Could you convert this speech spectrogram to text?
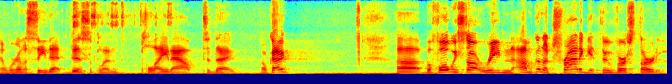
and we're going to see that discipline played out today okay? Uh, before we start reading I'm going to try to get through verse 30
